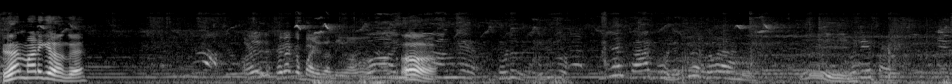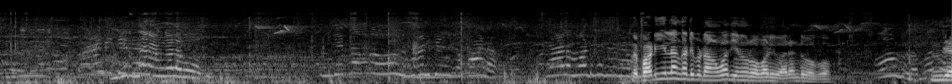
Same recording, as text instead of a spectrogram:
இதான் மாணிக்கவாங்க ஓ இந்த படியெல்லாம் கட்டிவிட்டாங்க பார்த்து இருநூறுவா படி வா, ரெண்டு பக்கம். இங்கே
